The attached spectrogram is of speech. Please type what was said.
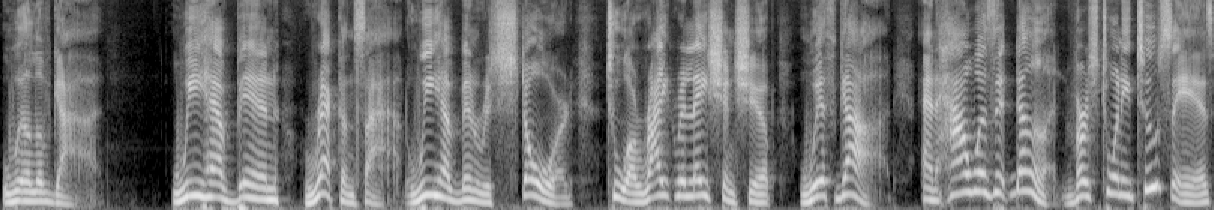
will of God. We have been reconciled. We have been restored to a right relationship with God. And how was it done? Verse 22 says,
